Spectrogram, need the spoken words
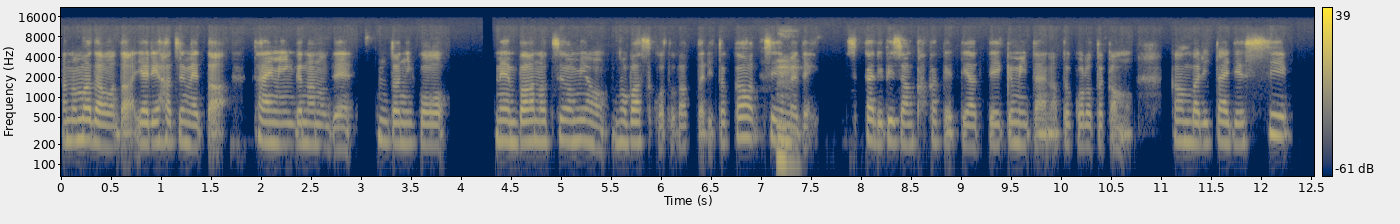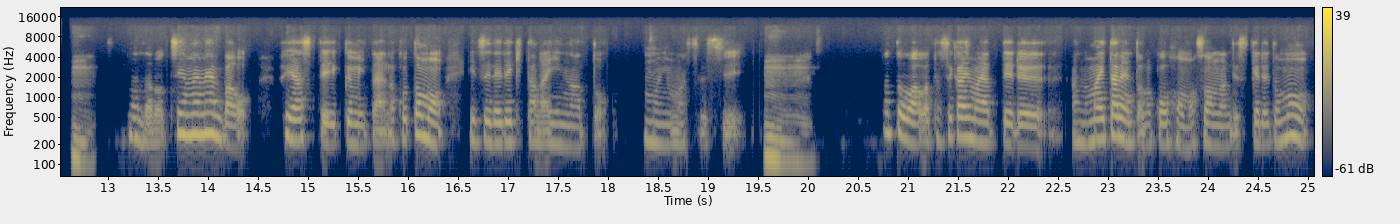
あのまだまだやり始めたタイミングなので、本当にこう、メンバーの強みを伸ばすことだったりとか、チームでしっかりビジョン掲げてやっていくみたいなところとかも頑張りたいですし、うん。なんだろう、チームメンバーを増やしていくみたいなこともいずれできたらいいなと思いますし、うんうん。あとは私が今やってるあのマイタレントの広報もそうなんですけれども、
